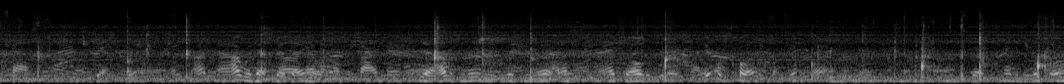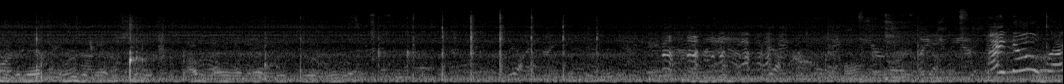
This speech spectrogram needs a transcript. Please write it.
fast. I, I would have bet that. Yeah, I was literally looking up. I, I saw the break. It was close. It was close. But look over the net, through the net, and I was the only one that. I know, right?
